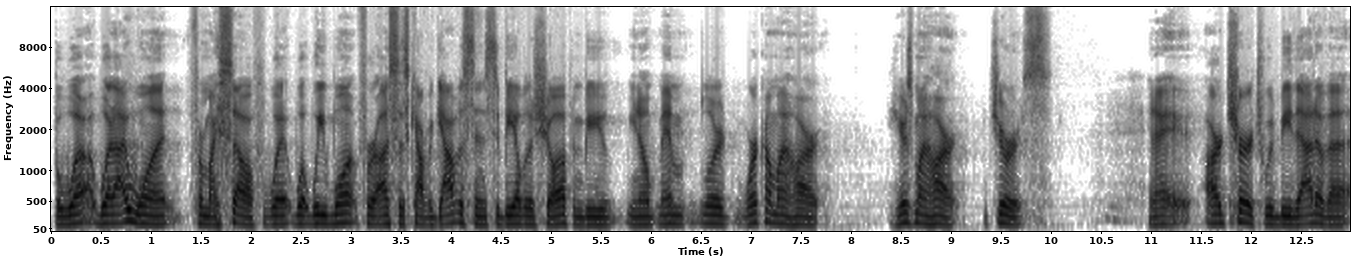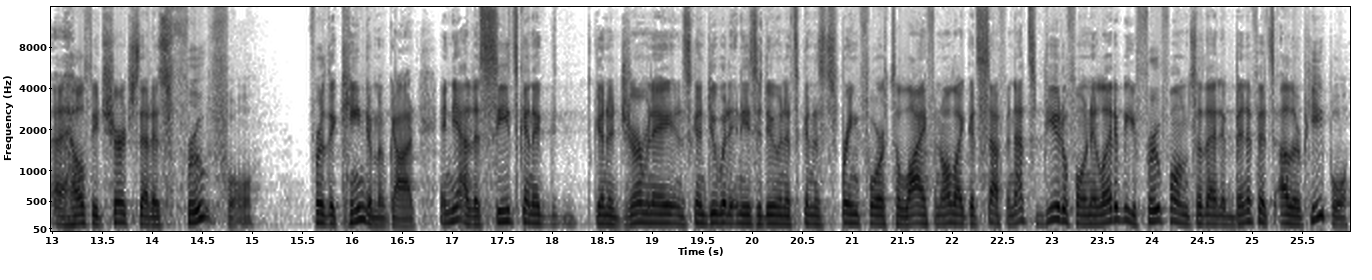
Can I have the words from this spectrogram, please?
But what, what I want for myself, what, what we want for us as Calvary Galveston is to be able to show up and be, you know, man, Lord, work on my heart. Here's my heart. It's yours. And I, our church would be that of a, a healthy church that is fruitful for the kingdom of God. And yeah, the seed's gonna gonna germinate and it's gonna do what it needs to do and it's gonna spring forth to life and all that good stuff. And that's beautiful. And let it be fruitful and so that it benefits other people.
